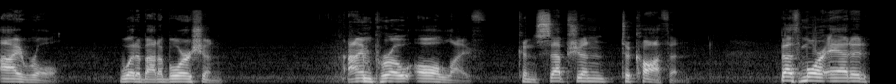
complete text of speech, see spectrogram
Eye roll. What about abortion? I'm pro all life, conception to coffin. Beth Moore added,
